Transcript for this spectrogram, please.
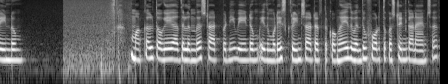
வேண்டும். மக்கள் தொகை அதுலேருந்து ஸ்டார்ட் பண்ணி வேண்டும். இது முடிய ஸ்க்ரீன்ஷாட் எடுத்துக்கோங்க. இது வந்து ஃபோர்த்து கொஸ்டின்கான ஆன்சர்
